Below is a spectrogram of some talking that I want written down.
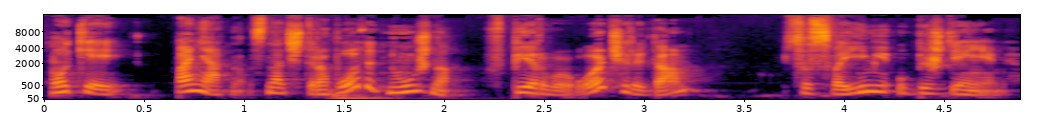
окей, понятно, значит, работать нужно в первую очередь, да, со своими убеждениями.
